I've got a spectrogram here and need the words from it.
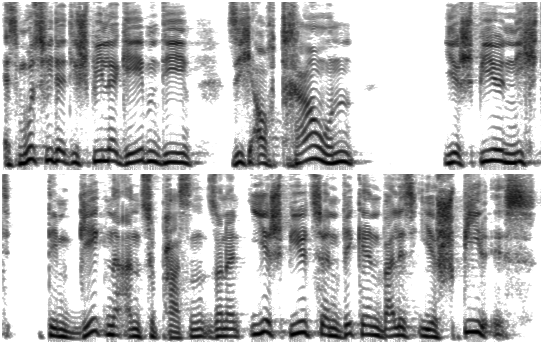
es muss wieder die Spieler geben, die sich auch trauen, ihr Spiel nicht dem Gegner anzupassen, sondern ihr Spiel zu entwickeln, weil es ihr Spiel ist.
